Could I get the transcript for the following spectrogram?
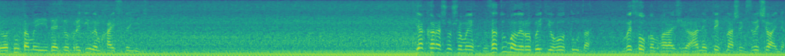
І отут ми її десь оприділимо, хай стоїть. Як хорошо, що ми задумали робити його тут, в високому гаражі, а не в тих наших звичайних.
